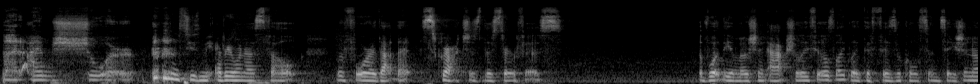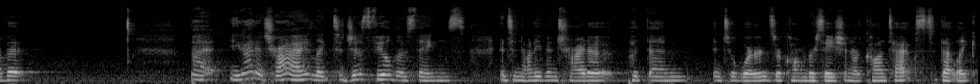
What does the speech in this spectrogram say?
But I'm sure, excuse me, everyone has felt before that that scratches the surface of what the emotion actually feels like, like the physical sensation of it. But you got to try, like, to just feel those things and to not even try to put them into words or conversation or context that, like,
